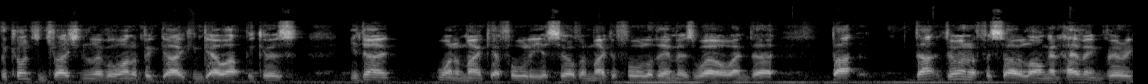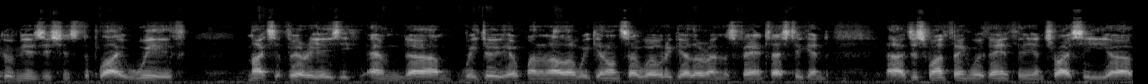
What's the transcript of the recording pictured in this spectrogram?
the concentration level on a big day can go up because you don't want to make a fool of yourself and make a fool of them as well and uh, but do- doing it for so long and having very good musicians to play with makes it very easy and um, we do help one another we get on so well together and it's fantastic and uh, just one thing with Anthony and Tracy uh,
